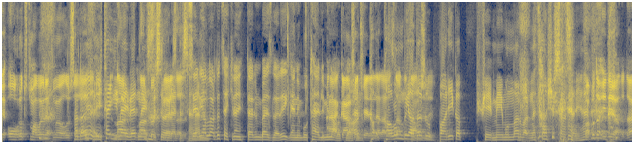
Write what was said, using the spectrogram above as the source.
şey oğru tutmağı öyrətmək olursa, Ha, yəni itə yemək ver, nə istəsə öyrədirsən. Seriallarda çəkilən itlərin bəziləri, yəni bu təlimini alıblar. Kolumbiyada danışır. Bariqa şey meymunlar var. Nə danışırsan sən ya? Bax bu da ideyadır da.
